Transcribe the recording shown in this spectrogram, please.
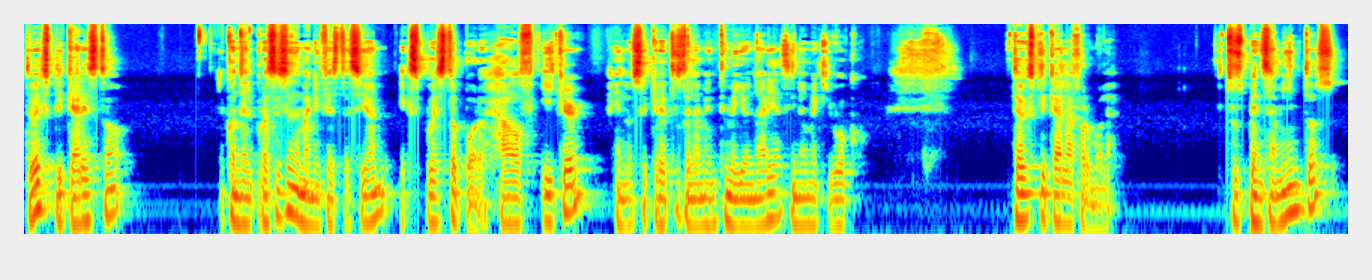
Te voy a explicar esto con el proceso de manifestación expuesto por Half Eker en Los secretos de la mente millonaria, si no me equivoco. Te voy a explicar la fórmula. Tus pensamientos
